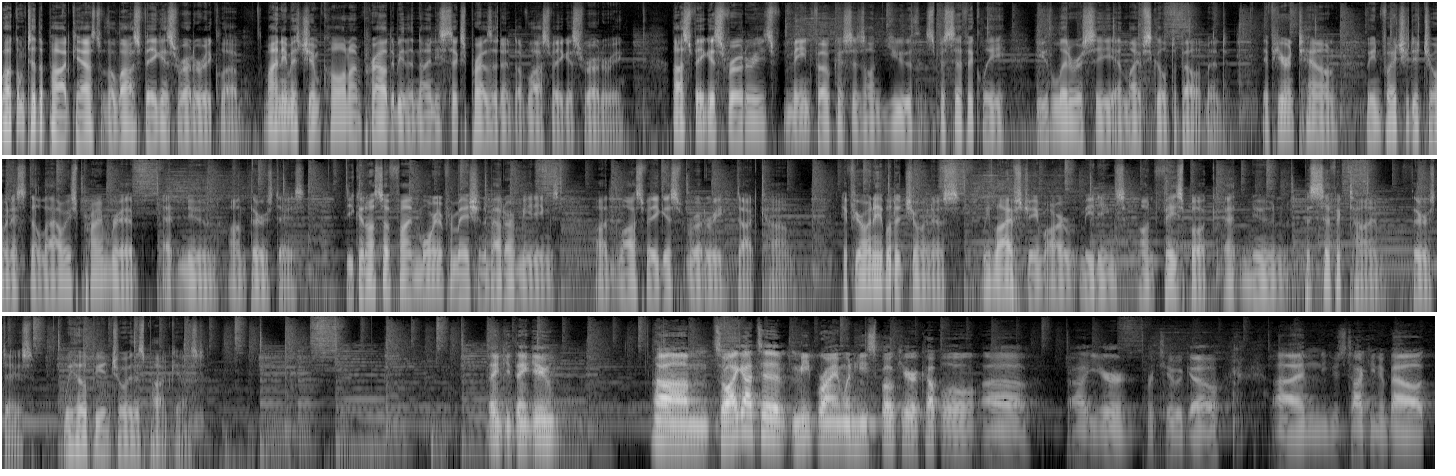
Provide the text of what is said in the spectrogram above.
Welcome to the podcast of the Las Vegas Rotary Club. My name is Jim Cole, and I'm proud to be the 96th president of Las Vegas Rotary. Las Vegas Rotary's main focus is on youth, specifically youth literacy and life skill development. If you're in town, we invite you to join us at the Lawry's Prime Rib at noon on Thursdays. You can also find more information about our meetings on lasvegasrotary.com. If you're unable to join us, we live stream our meetings on Facebook at noon Pacific Time, Thursdays. We hope you enjoy this podcast. Thank you, thank you. Um, so I got to meet Brian when he spoke here a couple, uh, a year or two ago, uh, and he was talking about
